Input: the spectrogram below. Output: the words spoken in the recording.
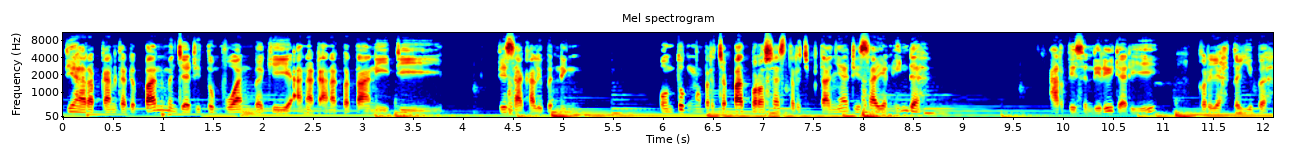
diharapkan ke depan menjadi tumpuan bagi anak-anak petani di Desa Kalibening untuk mempercepat proses terciptanya desa yang indah. Arti sendiri dari Korea Toyibah.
